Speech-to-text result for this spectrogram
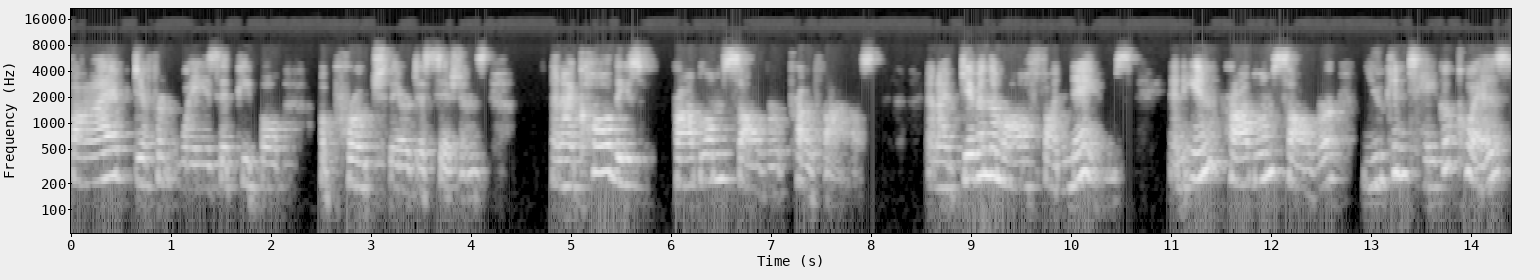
five different ways that people approach their decisions. And I call these problem solver profiles. and I've given them all fun names. And in Problem Solver, you can take a quiz.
